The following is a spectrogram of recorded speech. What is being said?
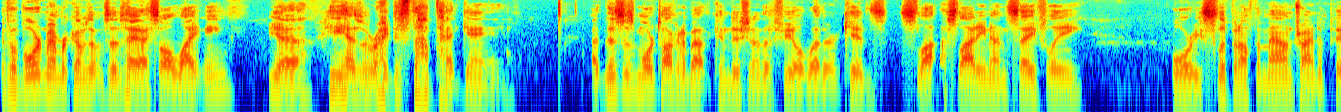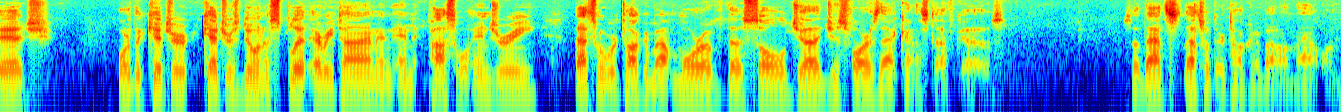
If a board member comes up and says, "Hey, I saw lightning," yeah, he has a right to stop that game. Uh, this is more talking about the condition of the field, whether a kid's sli- sliding unsafely, or he's slipping off the mound trying to pitch, or the catcher catcher's doing a split every time and, and possible injury. That's what we're talking about more of the sole judge as far as that kind of stuff goes. So that's that's what they're talking about on that one.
